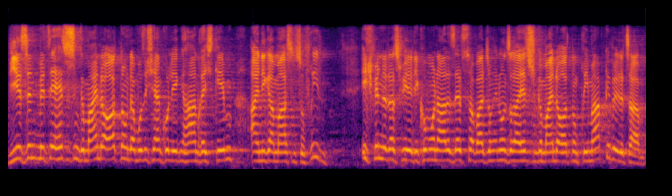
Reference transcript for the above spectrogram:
Wir sind mit der hessischen Gemeindeordnung, da muss ich Herrn Kollegen Hahn recht geben, einigermaßen zufrieden. Ich finde, dass wir die kommunale Selbstverwaltung in unserer hessischen Gemeindeordnung prima abgebildet haben.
